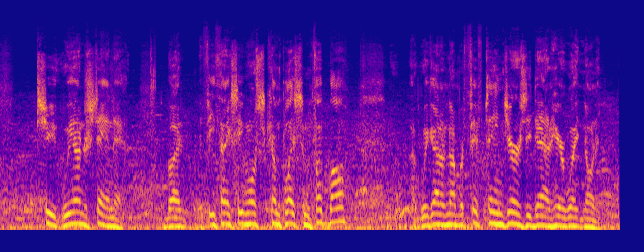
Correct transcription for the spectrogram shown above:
shoot, we understand that. But if he thinks he wants to come play some football, we got a number 15 jersey down here waiting on him.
